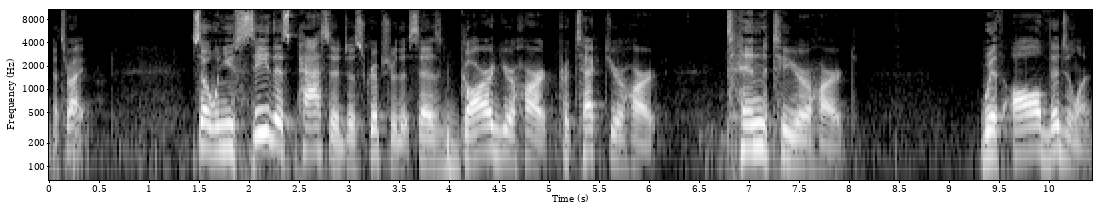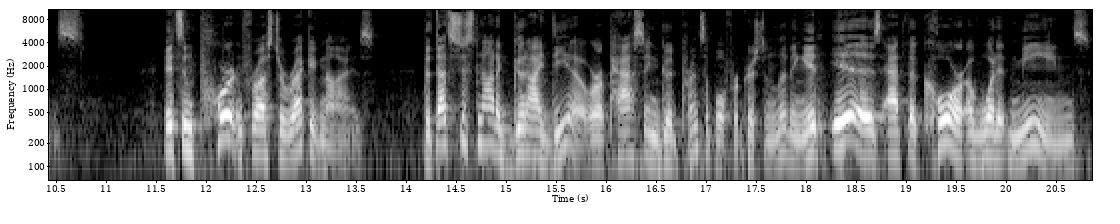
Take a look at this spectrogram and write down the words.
that's right. So when you see this passage of scripture that says guard your heart protect your heart tend to your heart with all vigilance it's important for us to recognize that that's just not a good idea or a passing good principle for Christian living. It is at the core of what it means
